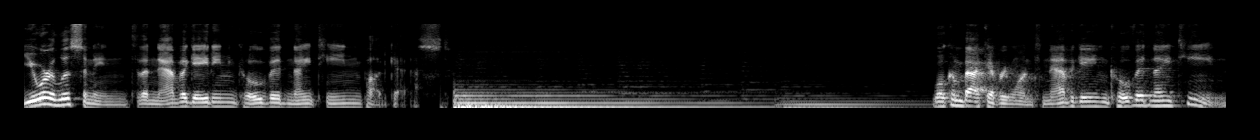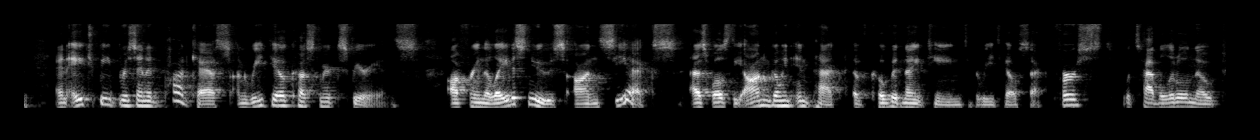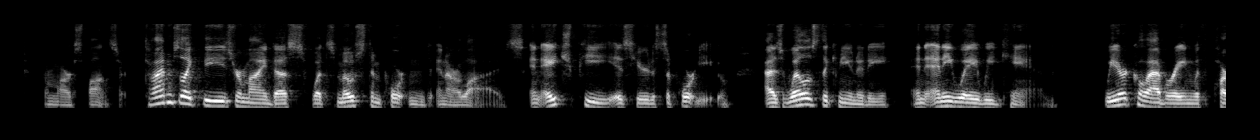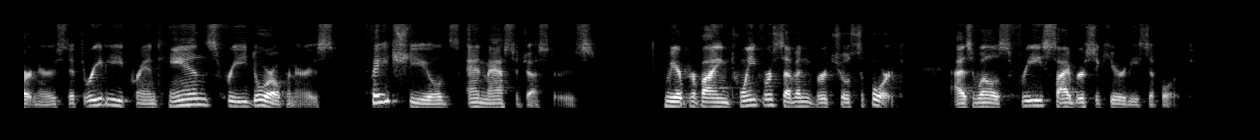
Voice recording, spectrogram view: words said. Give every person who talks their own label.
Speaker 1: You are listening to the Navigating COVID 19 podcast. Welcome back, everyone, to Navigating COVID 19, an HP presented podcast on retail customer experience, offering the latest news on CX as well as the ongoing impact of COVID 19 to the retail sector. First, let's have a little note from our sponsor. Times like these remind us what's most important in our lives, and HP is here to support you, as well as the community, in any way we can. We are collaborating with partners to 3D print hands free door openers, face shields, and mask adjusters. We are providing 24 7 virtual support, as well as free cybersecurity support.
